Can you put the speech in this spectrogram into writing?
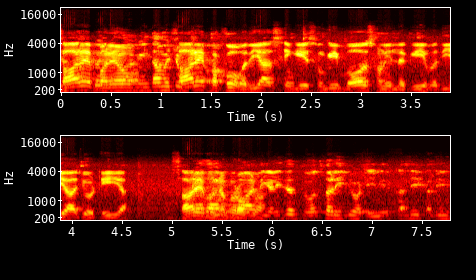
ਸਾਰੇ ਬਣਿਓ ਸਾਰੇ ਪੱਕੋ ਵਧੀਆ ਸਿੰਗੀ ਸੁੰਗੀ ਬਹੁਤ ਸੋਹਣੀ ਲੱਗੀ ਵਧੀਆ ਝੋਟੀ ਆ। ਸਾਰੇ ਬੰਨੇ ਕੁਆਲਿਟੀ ਬਰੋਬਰ ਵਾਲੀ ਤੇ ਦੁੱਧ ਵਾਲੀ ਝੋਟੀ ਵੀਰ ਕੱਲੀ ਕੱਲੀ ਦੀ।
